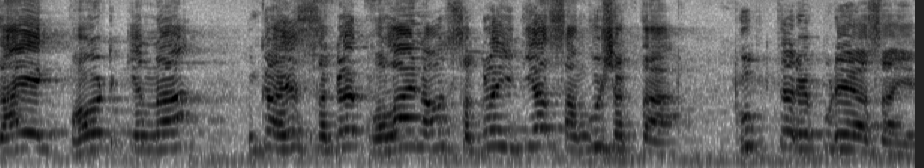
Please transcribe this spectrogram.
जाय एक फावट केन्ना तुमकां हे सगळे खोलायन हांव सगळो इतिहास सांगू शकता. खूब तरे पुढे आसा हे.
